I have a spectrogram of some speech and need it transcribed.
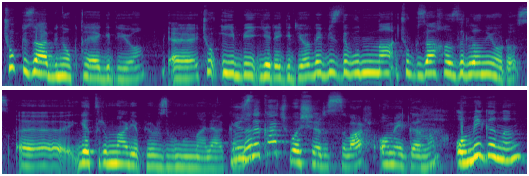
çok güzel bir noktaya gidiyor. Ee, çok iyi bir yere gidiyor ve biz de bununla çok güzel hazırlanıyoruz. Ee, yatırımlar yapıyoruz bununla alakalı. Yüzde kaç başarısı var Omega'nın? Omega'nın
